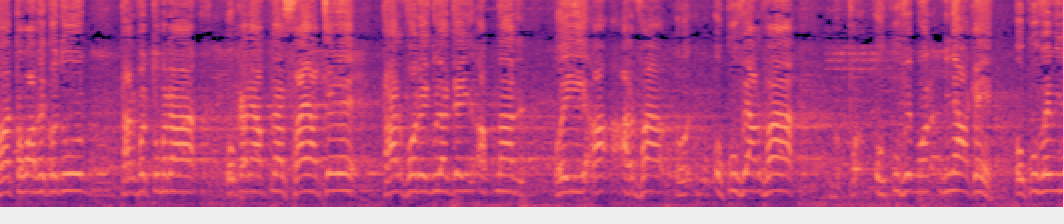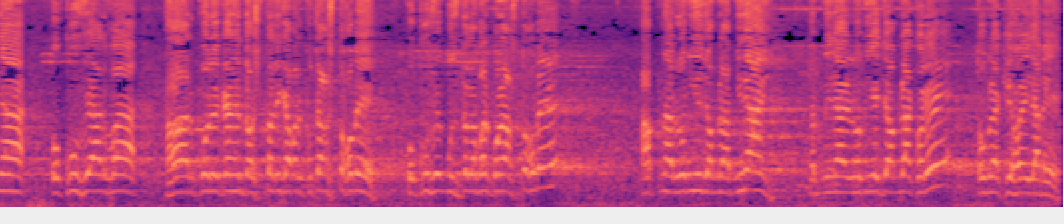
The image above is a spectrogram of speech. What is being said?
তোমাকে কদুম তারপর তোমরা ওখানে আপনার সায় আছে। তারপর এগুলা যে আপনার ওই আরফা ওকুফে আরফা, ওকুফে মন- আঁকে ওকুফে মিনা, ওকুফে আরফা, তারপরে এখানে দশ তারিখ আবার কোথায় আসতে হবে? ওকুফে মুজদলাফার পরে আসতে হবে। আপনার রবিয়ে জমরা মিনাই তো মিনায় রবিয়ে জমরা করে তোমরা কি হয়ে যাবে?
